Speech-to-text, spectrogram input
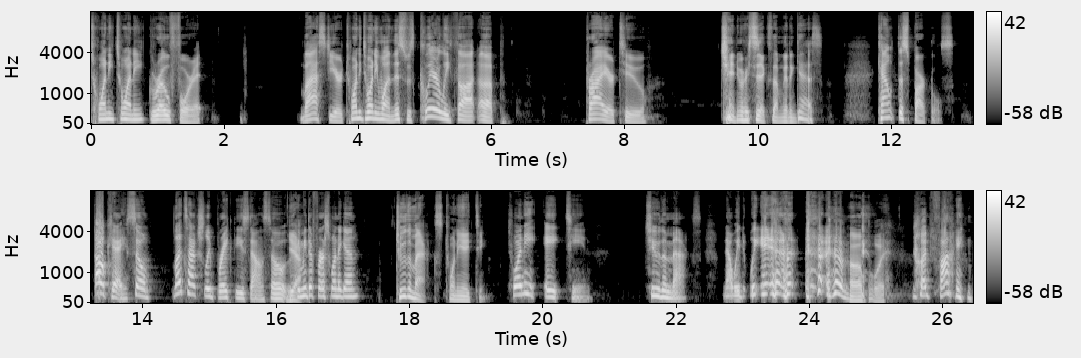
2020 grow for it. Last year 2021 this was clearly thought up prior to january 6th i'm gonna guess count the sparkles Okay, so let's actually break these down. So Yeah. give me the first one again. to the max 2018 2018 to the max. Now we we Oh boy. I'm fine.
